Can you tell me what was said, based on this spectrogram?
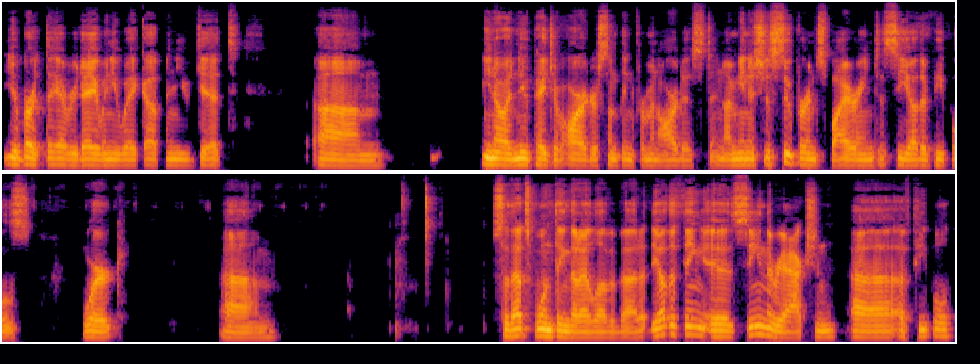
your birthday every day when you wake up and you get um, you know, a new page of art or something from an artist. And I mean, it's just super inspiring to see other people's work. Um, so that's one thing that I love about it. The other thing is seeing the reaction uh, of people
